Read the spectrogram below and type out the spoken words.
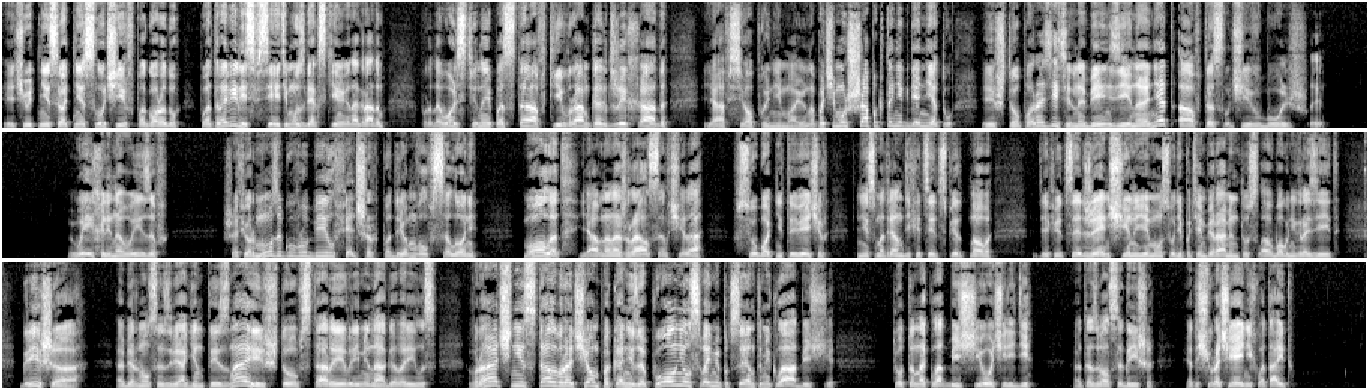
И чуть не сотни случаев по городу потравились все этим узбекским виноградом. Продовольственные поставки в рамках джихада. Я все понимаю, но почему шапок-то нигде нету? И что поразительно, бензина нет, а автослучаев больше. Выехали на вызов. Шофер музыку врубил, фельдшер подремывал в салоне. Молод, явно нажрался вчера, в субботний-то вечер, несмотря на дефицит спиртного. Дефицит женщин ему, судя по темпераменту, слава богу, не грозит. «Гриша!» — обернулся Звягин. «Ты знаешь, что в старые времена говорилось? Врач не стал врачом, пока не заполнил своими пациентами кладбище. Тут-то на кладбище очереди, — отозвался Гриша. Это еще врачей не хватает.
